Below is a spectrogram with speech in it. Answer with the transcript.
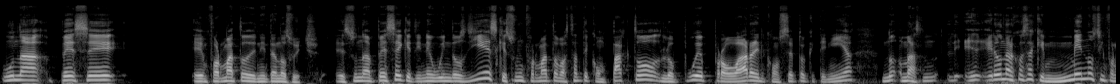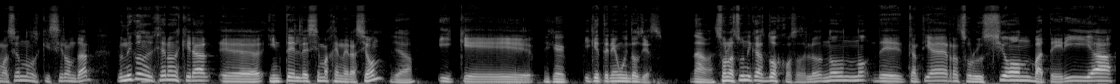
una PC en formato de Nintendo Switch. Es una PC que tiene Windows 10, que es un formato bastante compacto. Lo pude probar el concepto que tenía. No, más, era una cosa que menos información nos quisieron dar. Lo único que nos dijeron es que era eh, Intel décima generación y que, Y que y que tenía Windows 10. nada más. Son las únicas dos cosas. No, no, de cantidad de resolución, batería,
